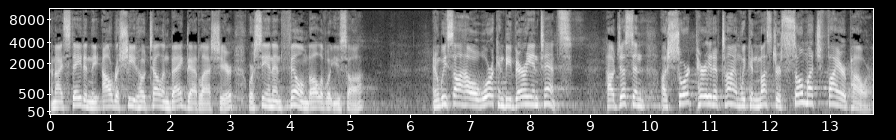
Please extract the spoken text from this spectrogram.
And I stayed in the Al Rashid Hotel in Baghdad last year, where CNN filmed all of what you saw. And we saw how a war can be very intense. How just in a short period of time we can muster so much firepower,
